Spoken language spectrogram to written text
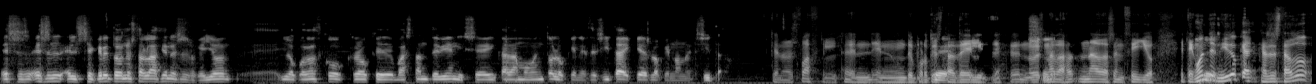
es, es el, secreto de nuestra relación es eso, que yo eh, lo conozco creo que bastante bien y sé en cada momento lo que necesita y qué es lo que no necesita. Que no es fácil en, un deportista de élite, ¿eh? no es nada, nada sencillo. Eh, tengo entendido que, has estado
